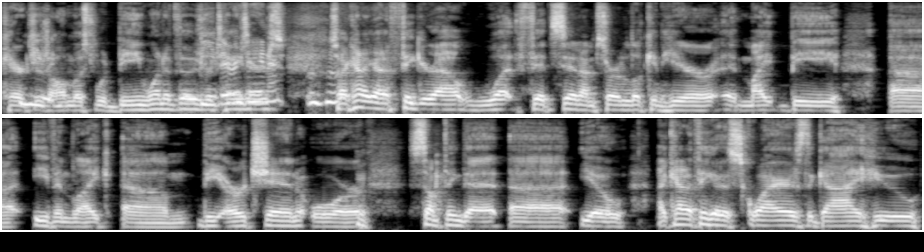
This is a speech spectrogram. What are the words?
characters You- almost would be one of those Be retainers. retainer. Mhm. So I kind of got to figure out what fits in. I'm sort of looking here. It might be uh, even like um, the urchin or something that uh, you know. I kind of think of the squire as the guy who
